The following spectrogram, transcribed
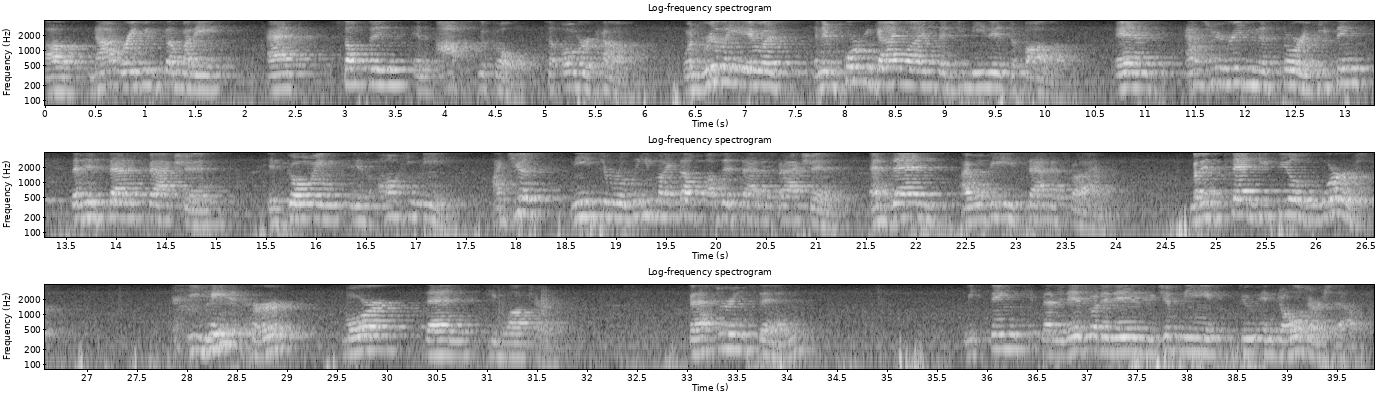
of not raping somebody as something, an obstacle to overcome, when really it was an important guideline that he needed to follow. And as we read in this story, he thinks that his satisfaction is going, is all he needs. I just need to relieve myself of this satisfaction, and then I will be satisfied. But instead, he feels worse. He hated her more than he loved her. Festering sin, we think that it is what it is, we just need to indulge ourselves.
